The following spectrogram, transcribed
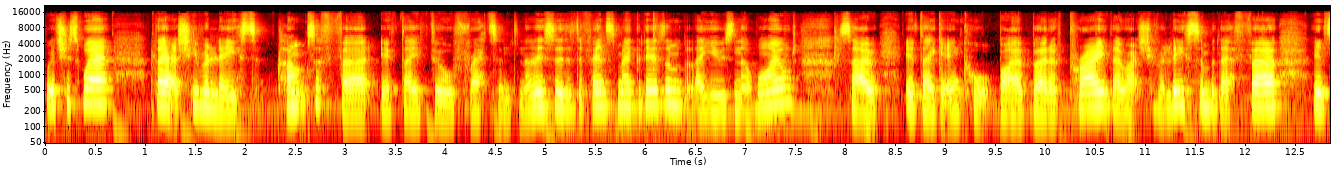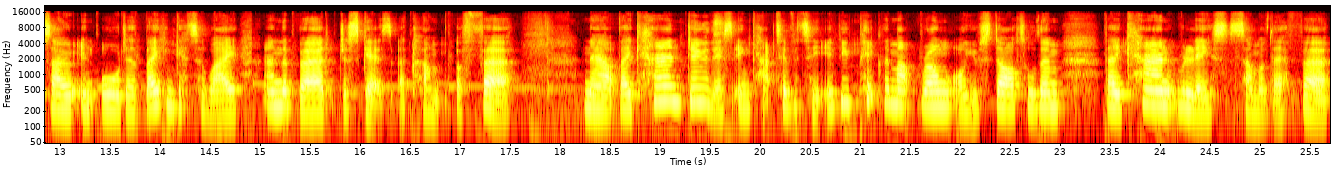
which is where they actually release clumps of fur if they feel threatened. Now this is a defense mechanism that they use in the wild. So if they're getting caught by a bird of prey, they will actually release some of their fur. And so in order they can get away and the bird just gets a clump of fur. Now, they can do this in captivity. If you pick them up wrong or you startle them, they can release some of their fur.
